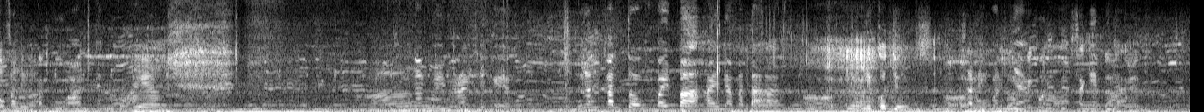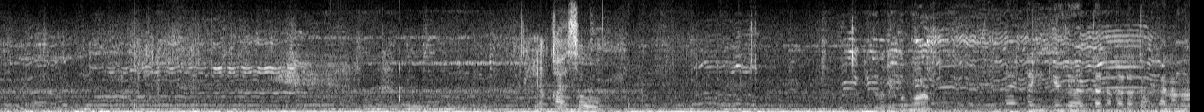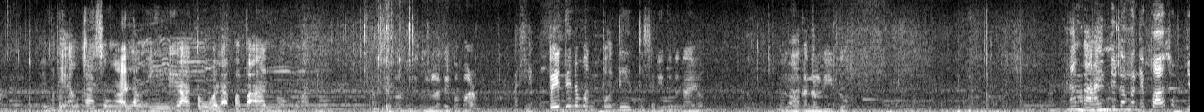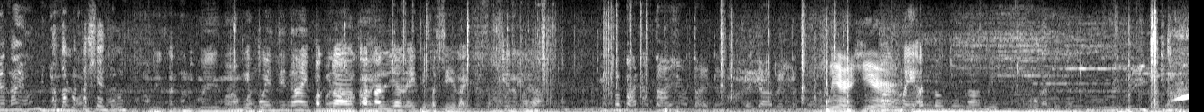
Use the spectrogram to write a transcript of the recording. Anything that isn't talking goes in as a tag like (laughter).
po kaliwa. Tagpuan? Ayan. Ayan mo yung tricycle. Yung kantong may bahay na mataas. Oo. Yung likod yun. Oo, sa likod yung, niya. Likod. Oo, sa gitna. Ayan kaso. Kaso nga lang, eh, atong wala pa paano, ano. Dito na lang tayo pa-farm? Pwede naman po dito. Sa dito na tayo? Wala. Dalawang kanal dito? Ano? Ang bahay Hindi naman ipasok dyan na yun. Medyo Aba ah, maluwag. siya doon. Baka may ano, may mga... Hindi pwede na eh. Pag na kanal yan, ay eh, di masira yung sasakyan Wala na nila. baba na tayo. Tayo na gagamit ako. We are here. Parang may ano unload yung gamit. Ano ba kanal yan? Hmm.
